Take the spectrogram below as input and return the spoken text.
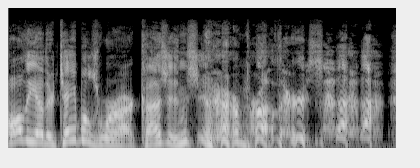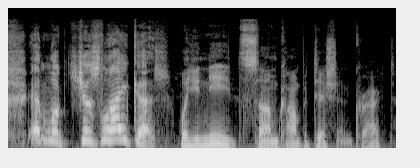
all the other tables were our cousins and our brothers and looked just like us. Well, you need some competition, correct?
